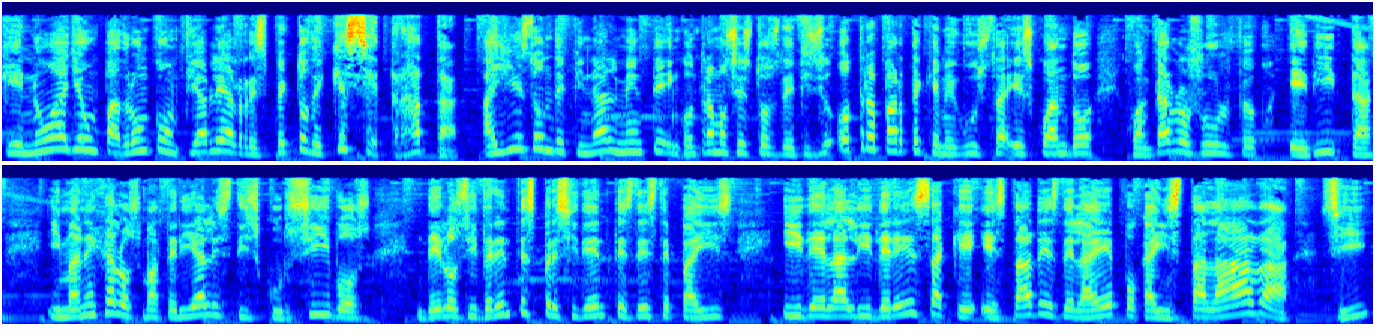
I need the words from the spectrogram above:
Que no haya un padrón confiable al respecto de qué se trata. Ahí es donde finalmente encontramos estos déficits. Otra parte que me gusta es cuando Juan Carlos Rulfo edita y maneja los materiales discursivos de los diferentes presidentes de este país y de la lideresa que está desde la época instalada, ¿sí?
